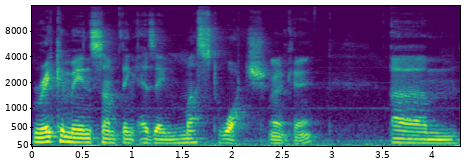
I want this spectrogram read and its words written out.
recommend something as a must-watch. Okay. Um,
